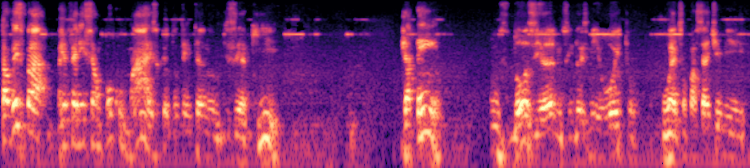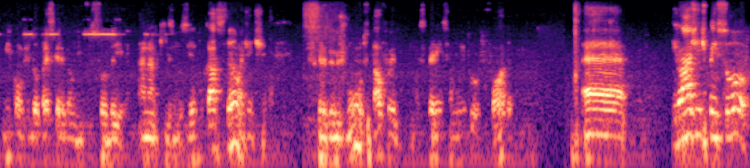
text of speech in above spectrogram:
Talvez para referenciar um pouco mais o que eu estou tentando dizer aqui, já tem uns 12 anos, em 2008, o Edson Passetti me, me convidou para escrever um livro sobre anarquismos e educação. A gente escreveu junto tal, foi uma experiência muito foda. É, e lá a gente pensou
